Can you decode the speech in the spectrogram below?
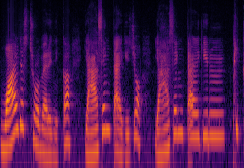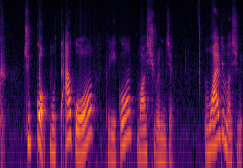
wild strawberry니까 야생 딸기죠. 야생 딸기를 pick 죽고 뭐 따고 그리고 mushrooms wild mushroom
